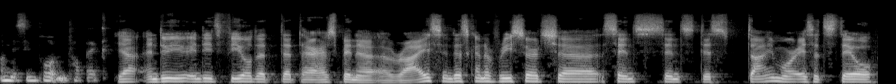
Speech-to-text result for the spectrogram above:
on this important topic. Yeah, and do you indeed feel that that there has been a, a rise in this kind of research uh, since since this time, or is it still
